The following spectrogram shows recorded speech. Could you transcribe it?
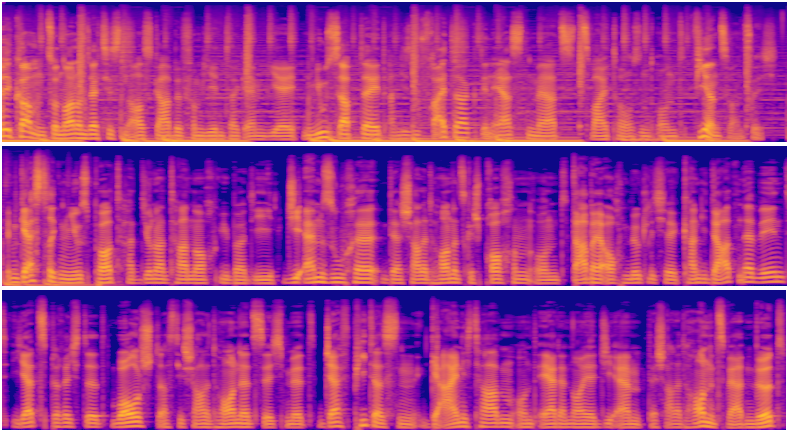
Willkommen zur 69. Ausgabe vom Jeden Tag NBA News Update an diesem Freitag, den 1. März 2024. Im gestrigen Newspot hat Jonathan noch über die GM-Suche der Charlotte Hornets gesprochen und dabei auch mögliche Kandidaten erwähnt. Jetzt berichtet Walsh, dass die Charlotte Hornets sich mit Jeff Peterson geeinigt haben und er der neue GM der Charlotte Hornets werden wird.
